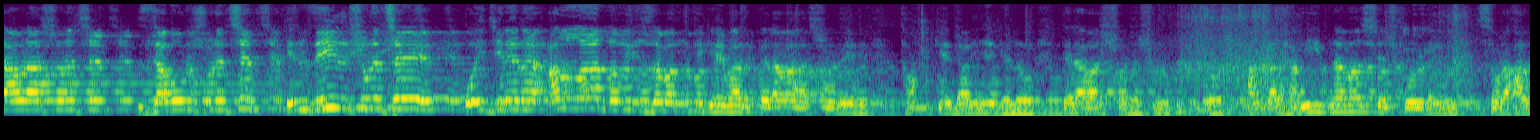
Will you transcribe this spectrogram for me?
তাওরা শুনেছে, জাবুর শুনেছে, ইনজিল শুনেছে, ওই জিনেরা আল্লাহ নবীর জবান থেকে এবার তেলাওয়াত শুনে থমকে দাঁড়িয়ে গেল। তেলাওয়াত শোনা শুরু করল। আল্লাহর হাবিব নামাজ শেষ করলেন। সূরা আল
